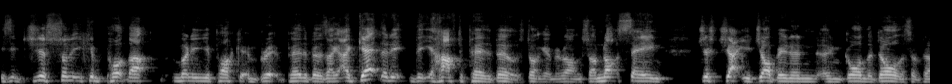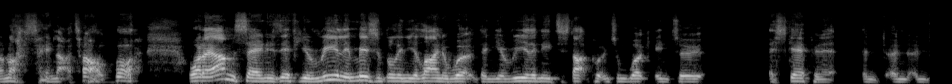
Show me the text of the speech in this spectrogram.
Is it just so that you can put that money in your pocket and pay the bills? I, I get that it, that you have to pay the bills. Don't get me wrong. So I'm not saying just jack your job in and, and go on the door or something. I'm not saying that at all. But what I am saying is, if you're really miserable in your line of work, then you really need to start putting some work into escaping it and and and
